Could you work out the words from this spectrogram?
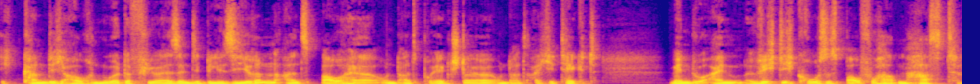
Ich kann dich auch nur dafür sensibilisieren als Bauherr und als Projektsteuer und als Architekt, wenn du ein richtig großes Bauvorhaben hast,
